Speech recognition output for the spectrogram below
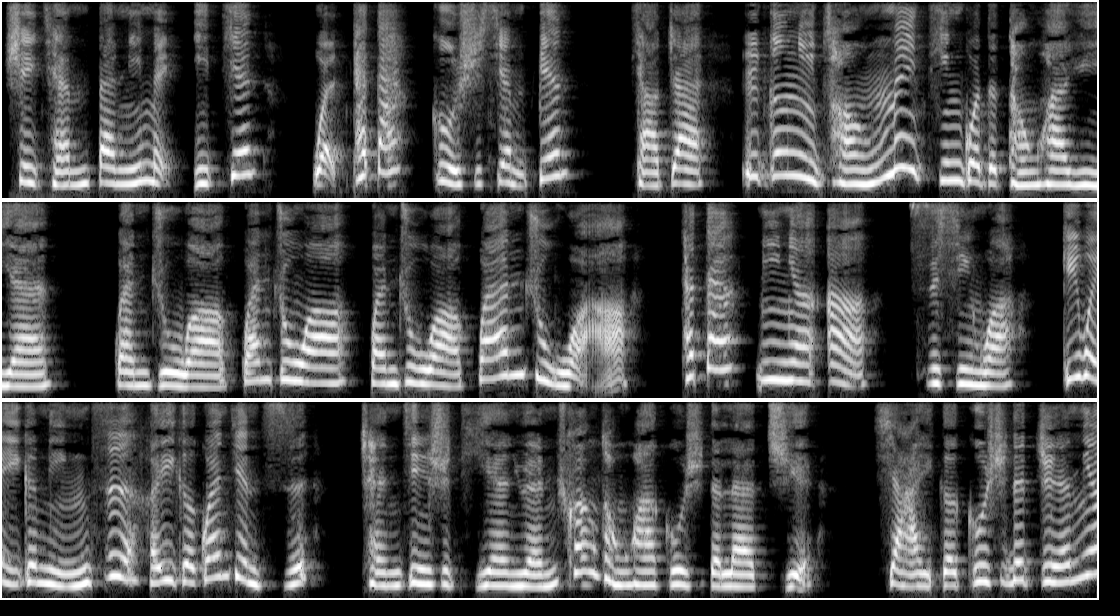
睡前伴你每一天，我哒哒故事现编挑战。日更你从没听过的童话寓言，关注我，关注我，关注我，关注我！哒哒咪喵啊，私信我，给我一个名字和一个关键词，沉浸式体验原创童话故事的乐趣。下一个故事的主人喵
